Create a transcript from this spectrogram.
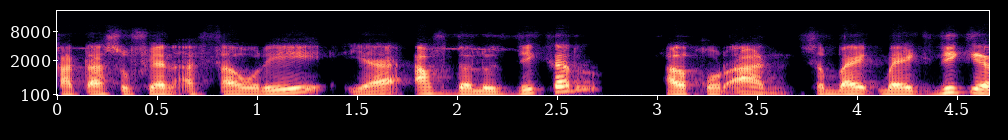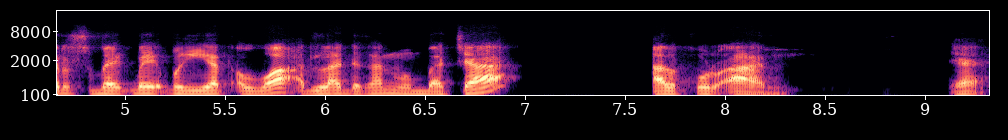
kata Sufyan Ats-Tsauri ya afdalul dzikr Al-Qur'an. Sebaik-baik zikir, sebaik-baik mengingat Allah adalah dengan membaca Al-Qur'an. Ya.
